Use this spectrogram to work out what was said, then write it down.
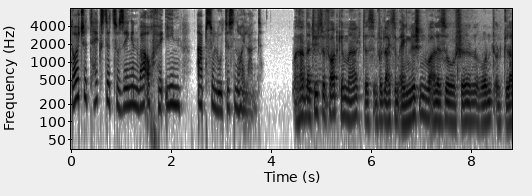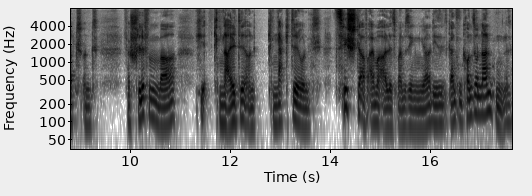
Deutsche Texte zu singen war auch für ihn absolutes Neuland. Man hat natürlich sofort gemerkt, dass im Vergleich zum Englischen, wo alles so schön rund und glatt und verschliffen war, hier knallte und knackte und zischte auf einmal alles beim Singen, ja, diese ganzen Konsonanten.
